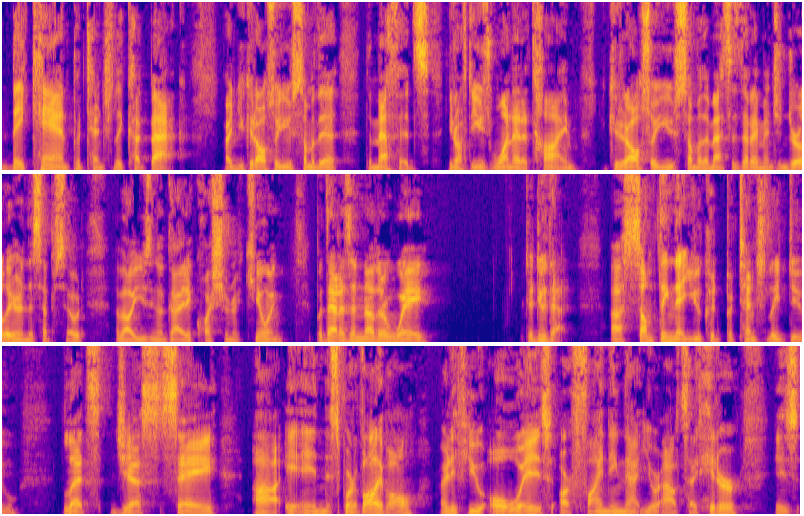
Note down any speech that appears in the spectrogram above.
they can potentially cut back right? You could also use some of the the methods. You don't have to use one at a time. You could also use some of the methods that i mentioned earlier in this episode about using a guided question or cueing but that is another way to do that. Uh, something that you could potentially do let's just say uh, in the sport of volleyball, right? If you always are finding that your outside hitter is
